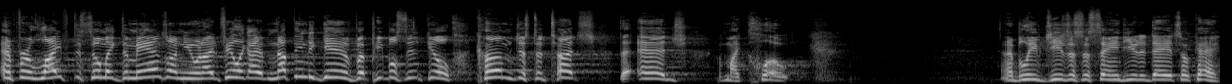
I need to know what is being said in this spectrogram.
and for life to still make demands on you. And I feel like I have nothing to give, but people still come just to touch the edge of my cloak. And I believe Jesus is saying to you today, it's okay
